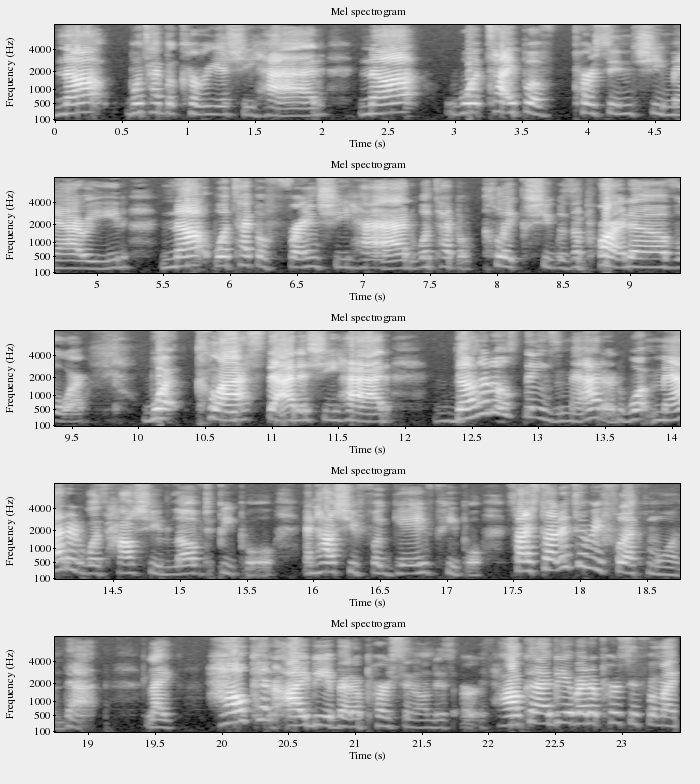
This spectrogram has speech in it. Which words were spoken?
not what type of career she had, not what type of person she married, not what type of friends she had, what type of clique she was a part of, or what class status she had. None of those things mattered. What mattered was how she loved people and how she forgave people. So I started to reflect more on that. Like, how can I be a better person on this earth? How can I be a better person for my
